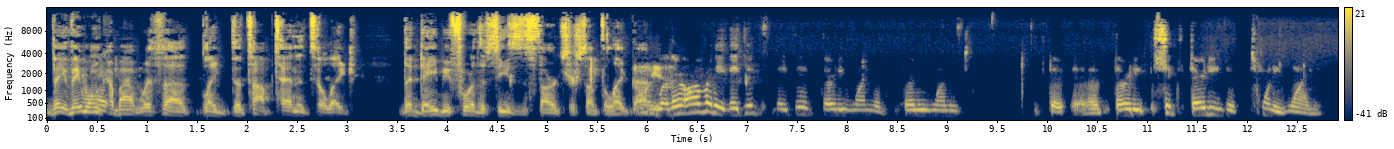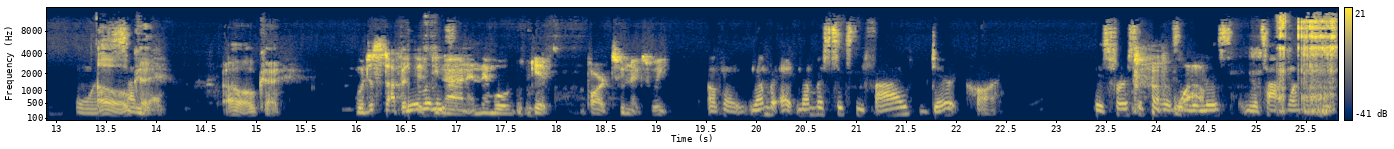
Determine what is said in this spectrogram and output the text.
they they won't come out with uh, like the top ten until like the day before the season starts or something like that. Oh, yeah. well, they're already they did they did thirty-one to thirty-one, uh, 30, 30 to twenty-one on Oh, okay. Sunday. Oh, okay. We'll just stop at Yeah, well, fifty nine, and then we'll get part two next week. Okay, number at number sixty-five, Derek Carr. His first appearance on the list in the top one hundred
